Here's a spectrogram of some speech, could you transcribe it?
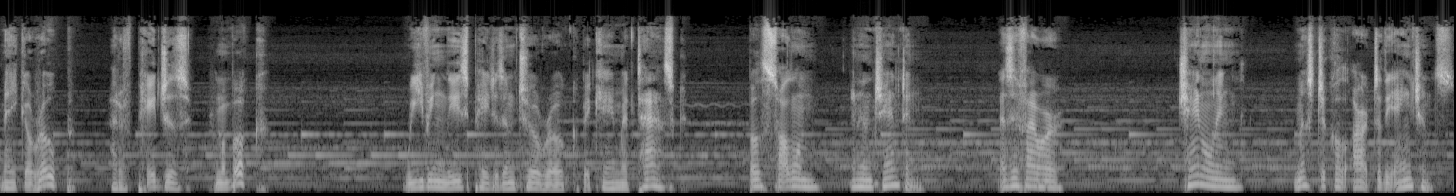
make a rope out of pages from a book? Weaving these pages into a rope became a task, both solemn and enchanting, as if I were channeling mystical arts of the ancients.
